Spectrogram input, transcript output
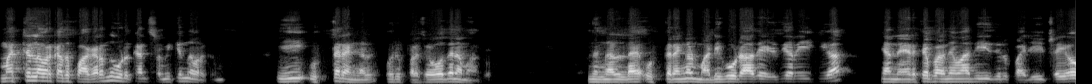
മറ്റുള്ളവർക്ക് അത് പകർന്നു കൊടുക്കാൻ ശ്രമിക്കുന്നവർക്കും ഈ ഉത്തരങ്ങൾ ഒരു പ്രചോദനമാകും. നിങ്ങളുടെ ഉത്തരങ്ങൾ മടികൂടാതെ എഴുതി അറിയിക്കുക. ഞാൻ നേരത്തെ പറഞ്ഞ മാതിരി ഇതൊരു പരീക്ഷയോ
